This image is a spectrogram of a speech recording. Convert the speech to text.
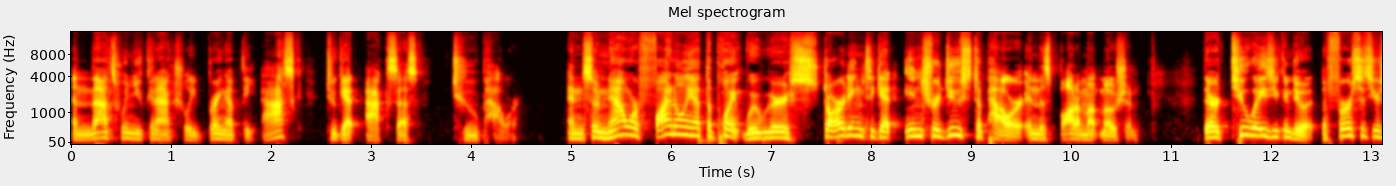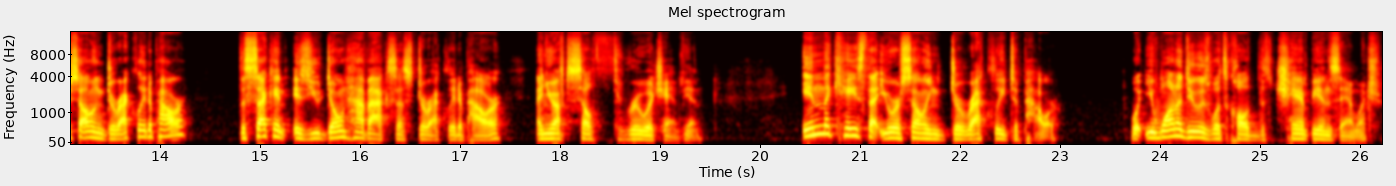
And that's when you can actually bring up the ask to get access to power. And so now we're finally at the point where we're starting to get introduced to power in this bottom up motion. There are two ways you can do it. The first is you're selling directly to power, the second is you don't have access directly to power and you have to sell through a champion. In the case that you are selling directly to power, what you want to do is what's called the champion sandwich.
